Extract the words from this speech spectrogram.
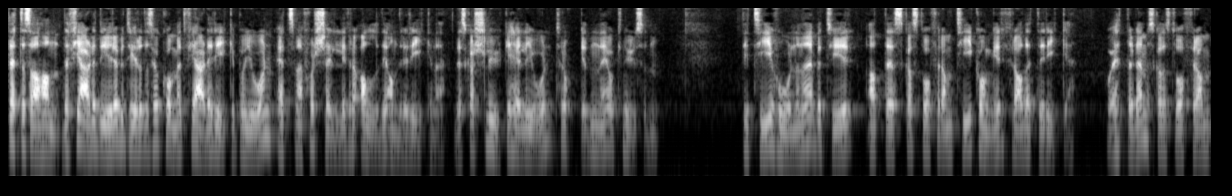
Dette sa han. Det fjerde dyret betyr at det skal komme et fjerde rike på jorden, et som er forskjellig fra alle de andre rikene. Det skal sluke hele jorden, tråkke den ned og knuse den. De ti hornene betyr at det skal stå fram ti konger fra dette riket. Og etter dem skal det stå fram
